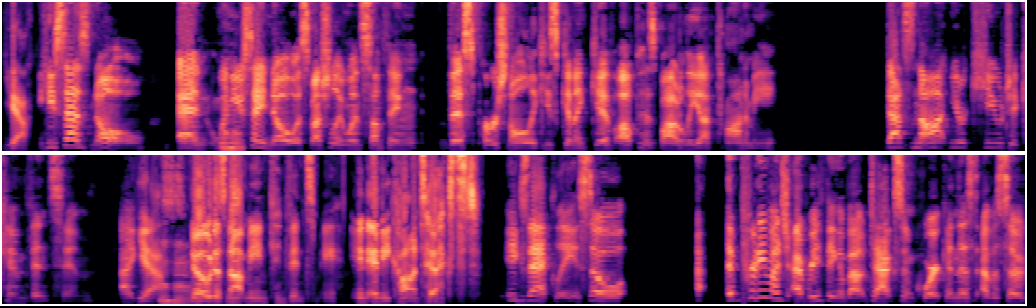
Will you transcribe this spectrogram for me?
yeah. he says no. And when Mhm. you say no, especially when something this personal, like he's gonna give up his bodily autonomy, that's not your cue to convince him. I Yeah. guess. Mhm. No does not mean convince me in any context. Exactly. So pretty much everything about Dax and Quark in this episode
